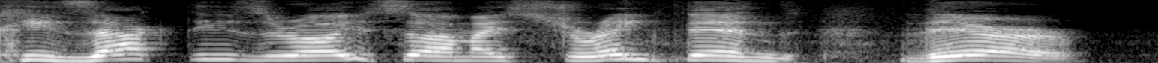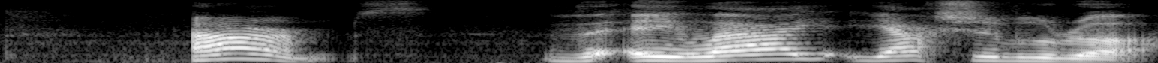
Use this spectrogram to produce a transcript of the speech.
Chizakti zroisam, I strengthened their arms. The Elai yachshavura,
